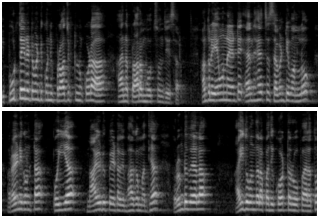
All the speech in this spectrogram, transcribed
ఈ పూర్తయినటువంటి కొన్ని ప్రాజెక్టులను కూడా ఆయన ప్రారంభోత్సవం చేశారు. అందులో ఏమున్నాయంటే ఎన్హెచ్ సెవెంటీ వన్లో రేణిగుంట పొయ్య నాయుడుపేట విభాగం మధ్య రెండు వేల ఐదు వందల పది కోట్ల రూపాయలతో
